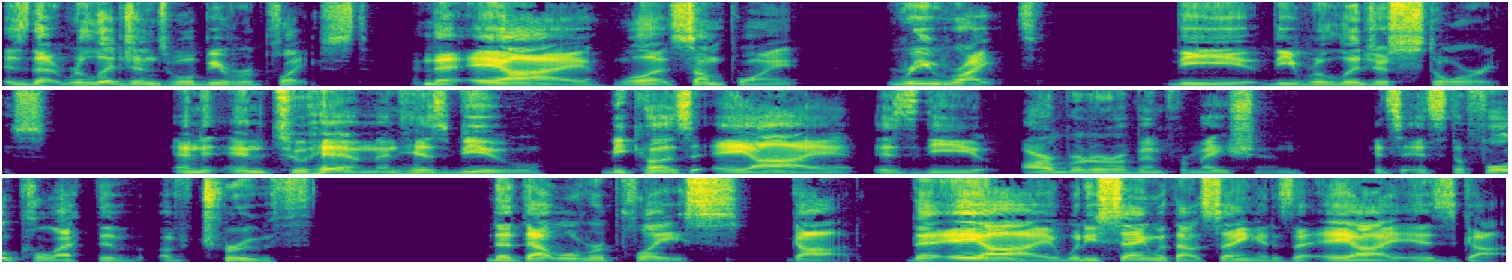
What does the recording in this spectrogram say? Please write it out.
is that religions will be replaced and that AI will at some point rewrite the the religious stories. And and to him and his view, because AI is the arbiter of information, it's it's the full collective of truth that that will replace God. The AI, what he's saying without saying it is that AI is God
